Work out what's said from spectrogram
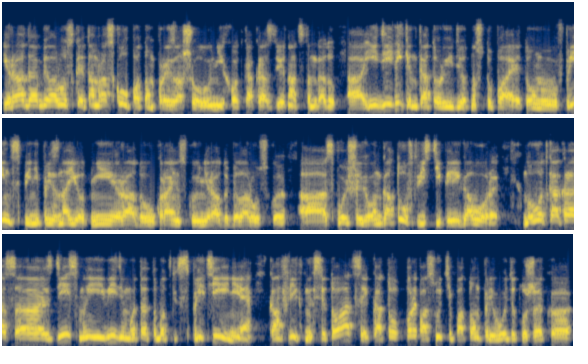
и Рада Белорусская, там раскол потом произошел у них вот как раз в 2019 году. А, и Деникин, который идет, наступает, он в принципе не признает ни Раду украинскую, ни Раду белорусскую. А с Польшей он готов вести переговоры. Но вот как раз а, здесь мы и видим вот это вот сплетение конфликтных ситуаций, которые, по сути, потом приводят уже к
